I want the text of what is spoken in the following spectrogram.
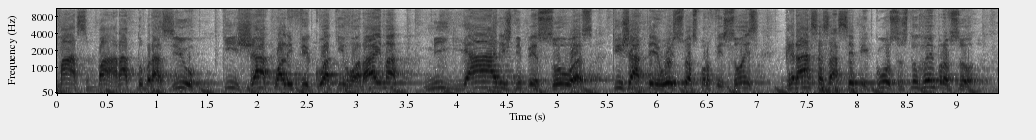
mais barato do Brasil, que já qualificou aqui em Roraima milhares de pessoas que já têm hoje suas profissões graças a CEP Cursos. Tudo bem, professor?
